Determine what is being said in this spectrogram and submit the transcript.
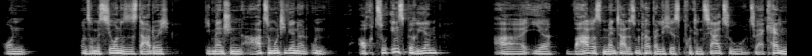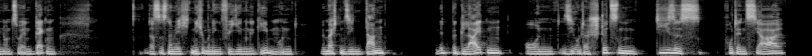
Und unsere Mission ist es dadurch, die Menschen A zu motivieren und auch zu inspirieren, äh, ihr wahres mentales und körperliches Potenzial zu, zu erkennen und zu entdecken. Das ist nämlich nicht unbedingt für jeden gegeben und wir möchten sie dann mit begleiten und sie unterstützen, dieses Potenzial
